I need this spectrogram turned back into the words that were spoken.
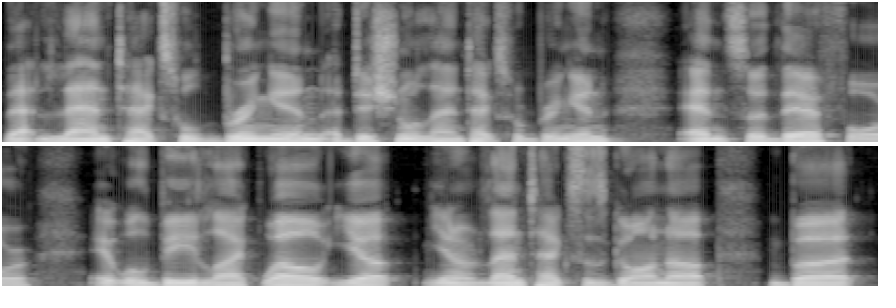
that land tax will bring in additional land tax will bring in. And so therefore it will be like well yep you know land tax has gone up but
